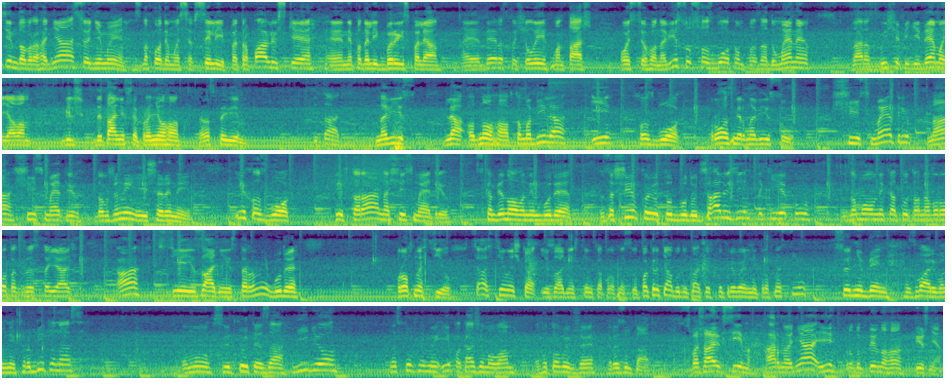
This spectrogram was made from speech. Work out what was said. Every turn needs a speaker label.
Speaker 1: Всім доброго дня. Сьогодні ми знаходимося в селі Петропавлівське, е, неподалік Борисполя, е, де розпочали монтаж ось цього навісу з хозблоком позаду мене. Зараз ближче підійдемо, я вам більш детальніше про нього розповім. І так, навіс для одного автомобіля і хозблок. Розмір навісу 6 метрів на 6 метрів довжини і ширини. І хозблок 1,5 на 6 метрів. Скомбінованим буде зашивкою. Тут будуть жалюзі, такі як у замовника, тут на воротах вже стоять. А з цієї задньої сторони буде профнастіл. Ця стіночка і задня стінка профнастіл. Покриття буде також покривельний профнастіл. Сьогодні день зварювальних робіт у нас. Тому слідкуйте за відео наступними і покажемо вам готовий вже результат. Бажаю всім гарного дня і продуктивного тижня.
